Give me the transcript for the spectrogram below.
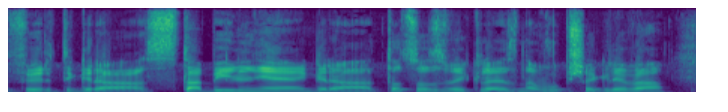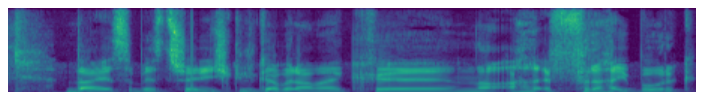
Fürth gra stabilnie, gra to, co zwykle, znowu przegrywa, daje sobie strzelić kilka bramek, no ale Freiburg,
